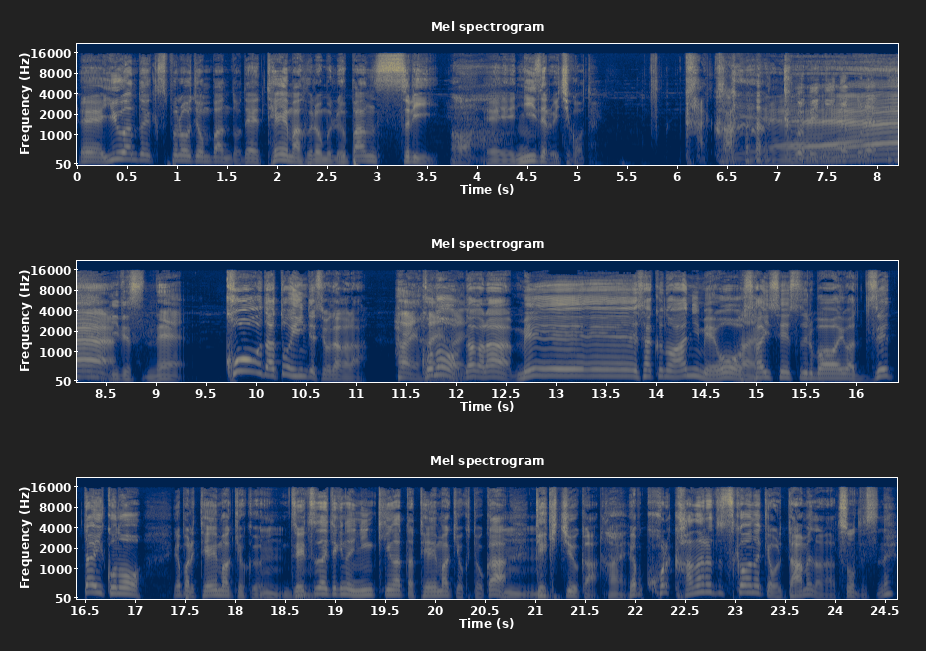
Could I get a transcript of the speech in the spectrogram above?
えー、U& エクスプロージョンバンドでテーマフロムルパン3、あえー、2015という。かっこいいね。こいいなこれ。いいですね。こうだといいんですよだから。はいこのはい。だから名作のアニメをはい。再生する場合は絶対このやっぱりテーマ曲ん絶大的な人気があったテーマ曲とか劇中歌。はい。やっぱこれ必ず使わなきゃ俺ダメだなと。そうですね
